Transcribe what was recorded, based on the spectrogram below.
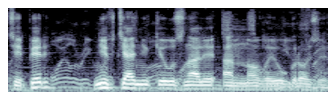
Теперь нефтяники узнали о новой угрозе.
